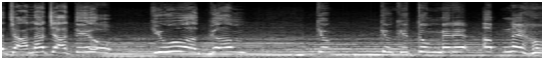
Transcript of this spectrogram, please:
बचाना चाहते हो? क्यों अगम? क्यों क्योंकि तुम मेरे अपने हो।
